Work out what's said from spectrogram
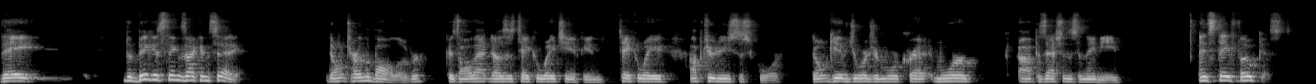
They the biggest things I can say, don't turn the ball over because all that does is take away champion, take away opportunities to score. Don't give Georgia more credit, more uh, possessions than they need, and stay focused.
